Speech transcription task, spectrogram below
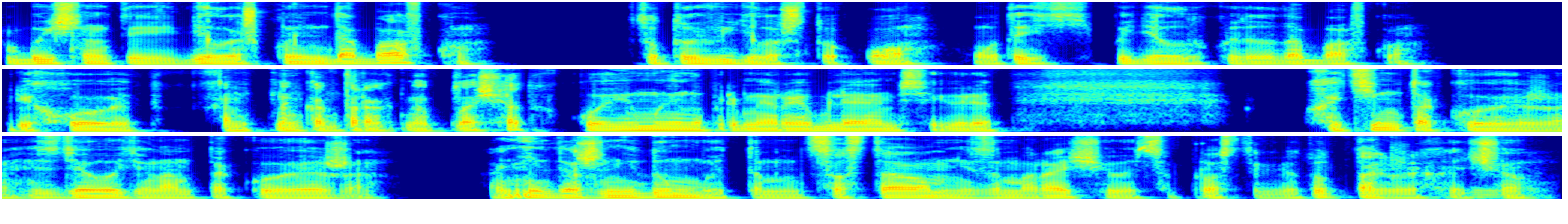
Обычно ты делаешь какую-нибудь добавку, кто-то увидел, что, о, вот эти типы делают какую-то добавку. Приходят на контрактную площадку, кое мы, например, являемся, и говорят, хотим такое же, сделайте нам такое же. Они даже не думают там над составом, не заморачиваются, просто говорят, тут так же хочу.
